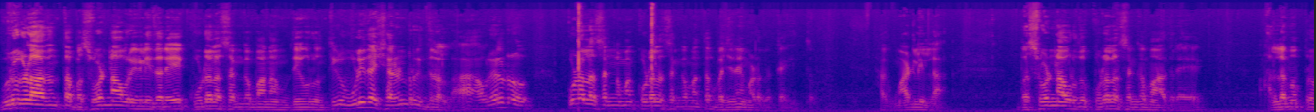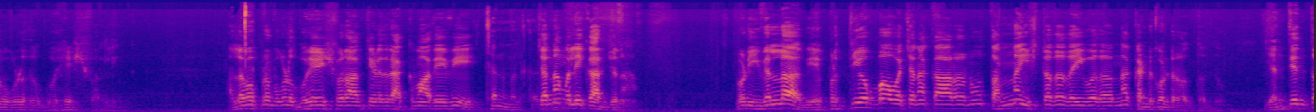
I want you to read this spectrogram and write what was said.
ಗುರುಗಳಾದಂಥ ಬಸವಣ್ಣ ಅವರು ಹೇಳಿದರೆ, ಕೂಡಲ ಸಂಗಮ ನಮ್ಮ ದೇವರು ಅಂತೇಳಿ ಉಳಿದ ಶರಣರು ಇದ್ರಲ್ಲ ಅವರೆಲ್ಲರೂ ಕೂಡಲ ಸಂಗಮ ಕೂಡಲ ಸಂಗಮ ಅಂತ ಭಜನೆ ಮಾಡಬೇಕಾಗಿತ್ತು. ಹಾಗೆ ಮಾಡಲಿಲ್ಲ. ಬಸವಣ್ಣ ಅವ್ರದ್ದು ಕೂಡಲ ಸಂಗಮ ಆದರೆ ಅಲ್ಲಮಪ್ರಭುಗಳದು ಗುಹೇಶ್ವರ ಲಿಂಗ. ಅಲ್ಲಮಪ್ರಭುಗಳು ಗುಹೇಶ್ವರ ಅಂತ ಹೇಳಿದ್ರೆ ಅಕ್ಕಮಾದೇವಿ ಚನ್ನಮಲ್ಲಿಕ ಚನ್ನಮಲ್ಲಿಕಾರ್ಜುನ. ನೋಡಿ ಇವೆಲ್ಲ ಪ್ರತಿಯೊಬ್ಬ ವಚನಕಾರನು ತನ್ನ ಇಷ್ಟದ ದೈವದನ್ನು ಕಂಡುಕೊಂಡಿರುವಂಥದ್ದು. ಎಂತೆಂಥ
